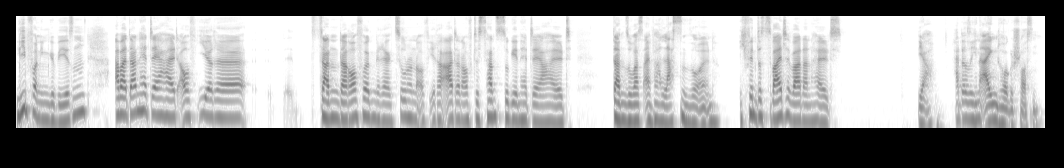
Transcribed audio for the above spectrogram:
lieb von ihm gewesen. Aber dann hätte er halt auf ihre dann darauf folgende Reaktionen auf ihre Art, dann auf Distanz zu gehen, hätte er halt dann sowas einfach lassen sollen. Ich finde, das zweite war dann halt, ja. Hat er sich ein Eigentor geschossen?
